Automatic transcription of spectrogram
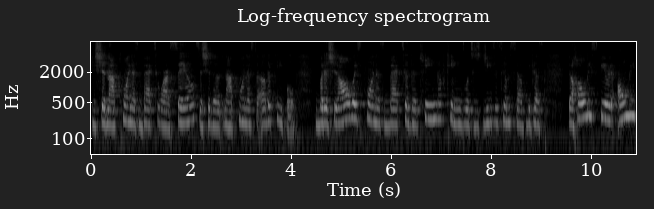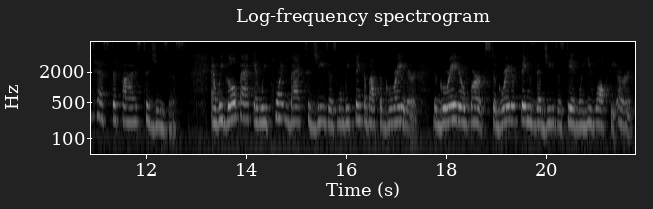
It should not point us back to ourselves. It should not point us to other people, but it should always point us back to the King of Kings, which is Jesus himself, because the Holy Spirit only testifies to Jesus. And we go back and we point back to Jesus when we think about the greater, the greater works, the greater things that Jesus did when he walked the earth.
